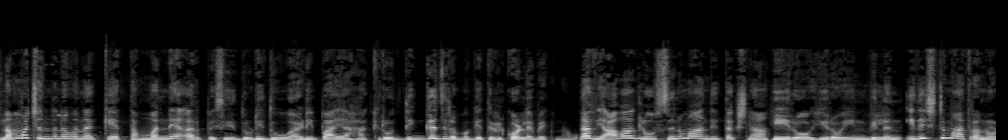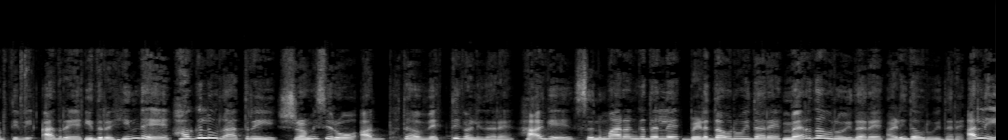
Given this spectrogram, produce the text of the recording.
ನಮ್ಮ ಚಂದನವನಕ್ಕೆ ತಮ್ಮನ್ನೇ ಅರ್ಪಿಸಿ ದುಡಿದು ಅಡಿಪಾಯ ಹಾಕಿರೋ ದಿಗ್ಗಜರ ಬಗ್ಗೆ ತಿಳ್ಕೊಳ್ಳೇಬೇಕು ನಾವು. ನಾವ್ ಯಾವಾಗ್ಲೂ ಸಿನಿಮಾ ಅಂದಿದ ತಕ್ಷಣ ಹೀರೋ, ಹೀರೋಯಿನ್, ವಿಲನ್ ಇದಿಷ್ಟು ಮಾತ್ರ ನೋಡ್ತೀವಿ. ಆದ್ರೆ ಇದರ ಹಿಂದೆ ಹಗಲು ರಾತ್ರಿ ಶ್ರಮಿಸಿರೋ ಅದ್ಭುತ ವ್ಯಕ್ತಿಗಳಿದ್ದಾರೆ. ಹಾಗೆ ಸಿನಿಮಾ ರಂಗದಲ್ಲೇ ಬೆಳೆದವರು ಇದ್ದಾರೆ, ಮೆರೆದವರು ಇದ್ದಾರೆ, ಅಳಿದವರು ಇದ್ದಾರೆ. ಅಲ್ಲಿ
